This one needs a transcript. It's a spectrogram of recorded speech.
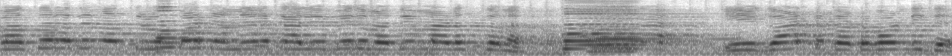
ಬಸರದನ್ನ ತಿಳ್ಕೊಂಡು ನನ್ನ ಕಾಲಿ ಬೀದಿ ಮದುವೆ ಮಾಡಿಸ್ತಾನ. ಈ ಗಂಟು ಕಟ್ಕೊಂಡಿದ್ದೆ.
